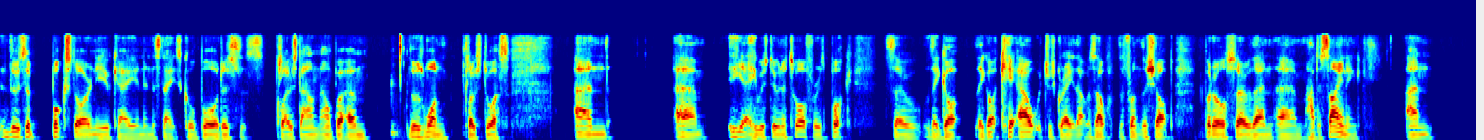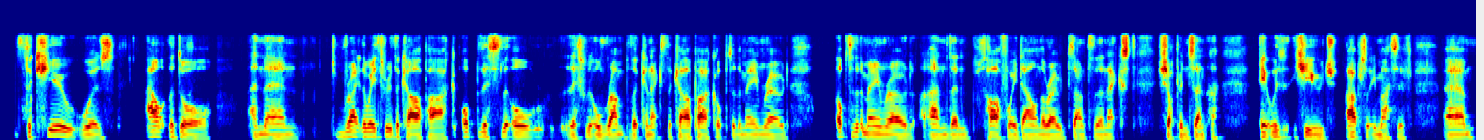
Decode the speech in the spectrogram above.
there was a bookstore in the UK and in the States called Borders. It's closed down now, but um, there was one close to us, and um, yeah, he was doing a tour for his book. So they got they got kit out, which was great. That was out the front of the shop, but also then um, had a signing, and the queue was out the door, and then right the way through the car park, up this little this little ramp that connects the car park up to the main road, up to the main road, and then halfway down the road down to the next shopping centre. It was huge, absolutely massive. Um,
